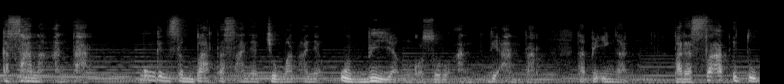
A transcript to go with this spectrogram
ke sana antar, mungkin sebatas hanya cuman hanya ubi yang engkau suruh diantar. Tapi ingat, pada saat itu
